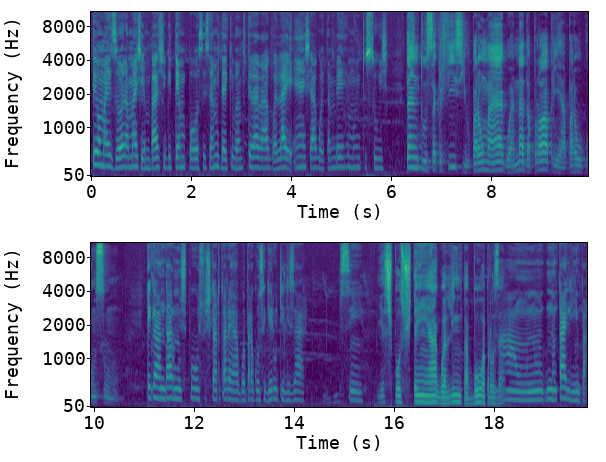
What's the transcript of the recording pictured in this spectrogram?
Tem uma zona mais embaixo que tem poço, saímos daqui, vamos tirar água lá e enche a água também, é muito suja. Tanto sacrifício para uma água nada própria para o consumo tem que andar nos poços, cartar água para conseguir utilizar. Sim. E esses poços têm água limpa, boa para usar? Não, não está limpa.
